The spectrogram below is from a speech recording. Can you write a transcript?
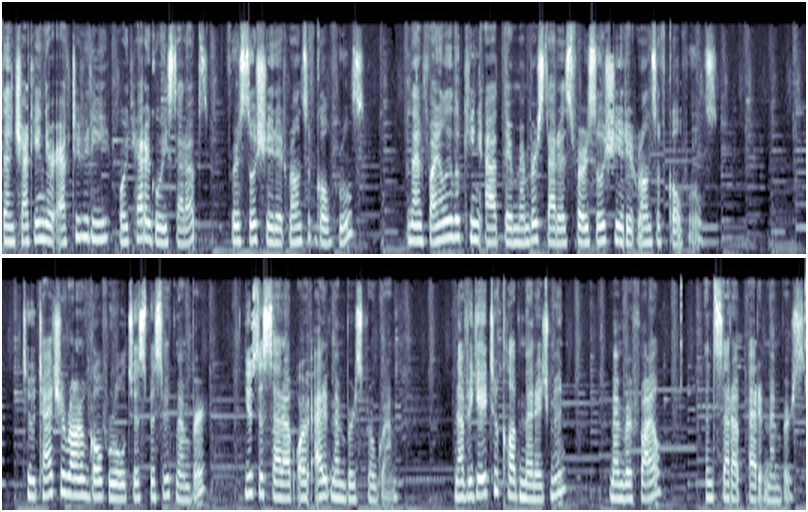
then checking their activity or category setups for associated rounds of golf rules, and then finally looking at their member status for associated rounds of golf rules. To attach a round of golf rule to a specific member, use the Setup or Edit Members program. Navigate to Club Management, Member File, and Setup Edit Members.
